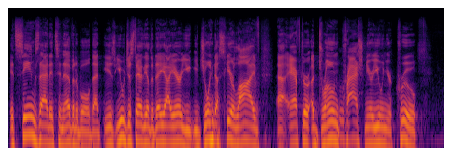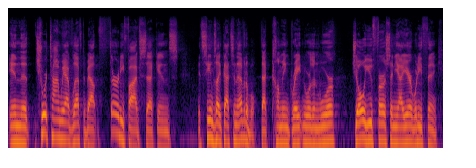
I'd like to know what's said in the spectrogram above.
It seems that it's inevitable that is. You were just there the other day, Yair. You, you joined us here live uh, after a drone crashed near you and your crew. In the short time we have left, about 35 seconds, it seems like that's inevitable, that coming Great Northern War. Joel, you first, and Yair, what do you think?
